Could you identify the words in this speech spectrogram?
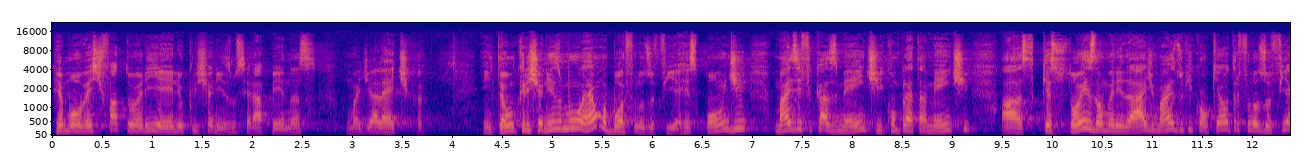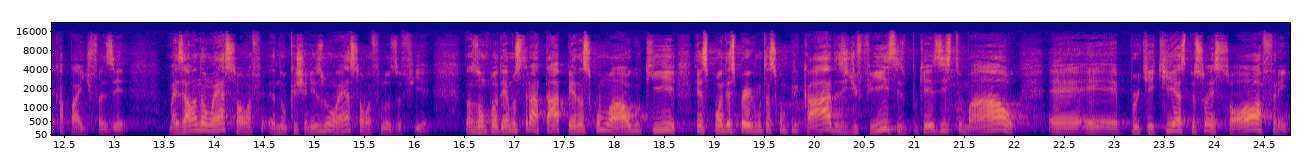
Remova este fator e ele, o cristianismo, será apenas uma dialética. Então, o cristianismo é uma boa filosofia, responde mais eficazmente e completamente às questões da humanidade mais do que qualquer outra filosofia capaz de fazer. Mas ela não é só uma, no cristianismo não é só uma filosofia. Nós não podemos tratar apenas como algo que responde às perguntas complicadas e difíceis, porque existe o mal, é, é, porque que as pessoas sofrem.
